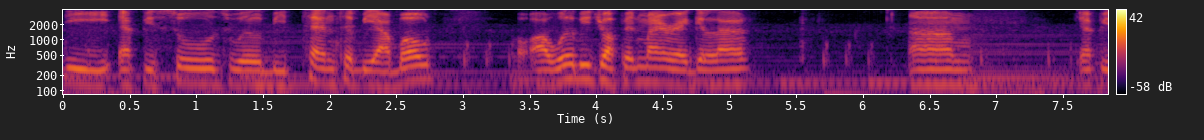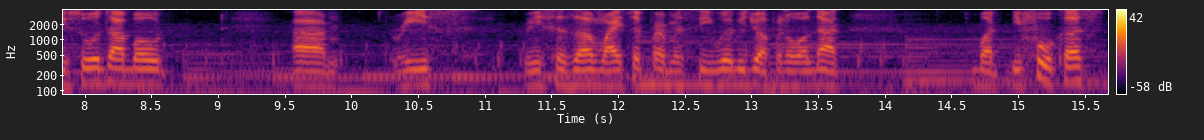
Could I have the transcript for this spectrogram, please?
the episodes will be tend to be about. I will be dropping my regular um episodes about um, race, racism, white supremacy. We'll be dropping all that. But the focus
